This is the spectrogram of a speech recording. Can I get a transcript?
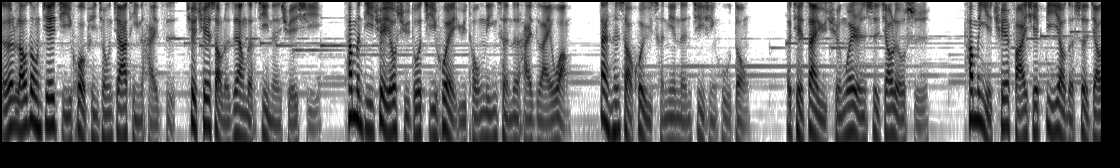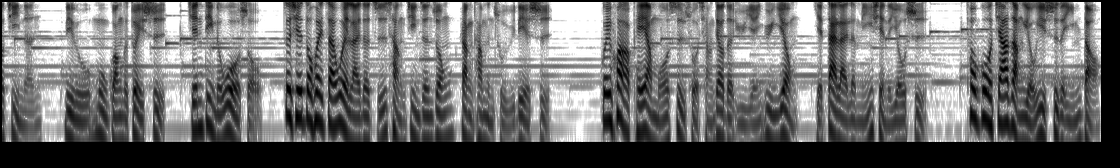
而劳动阶级或贫穷家庭的孩子却缺少了这样的技能学习。他们的确有许多机会与同龄层的孩子来往，但很少会与成年人进行互动。而且在与权威人士交流时，他们也缺乏一些必要的社交技能，例如目光的对视、坚定的握手，这些都会在未来的职场竞争中让他们处于劣势。规划培养模式所强调的语言运用，也带来了明显的优势。透过家长有意识的引导，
